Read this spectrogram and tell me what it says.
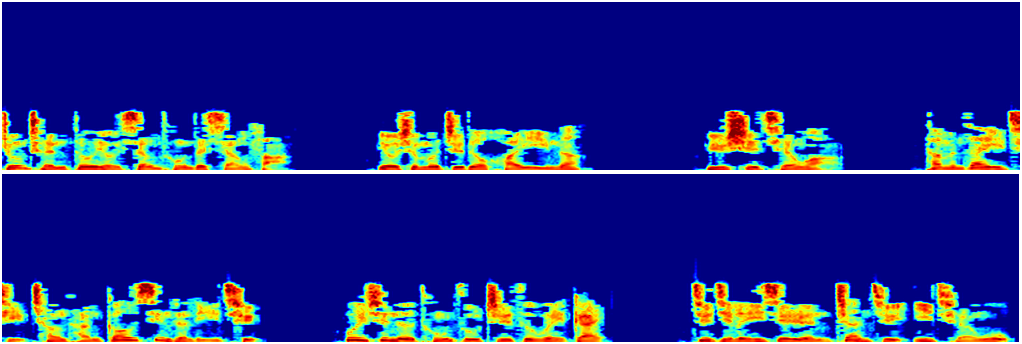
忠臣都有相同的想法，有什么值得怀疑呢？”于是前往，他们在一起畅谈，高兴的离去。魏逊的同族侄子魏该聚集了一些人，占据一权物。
